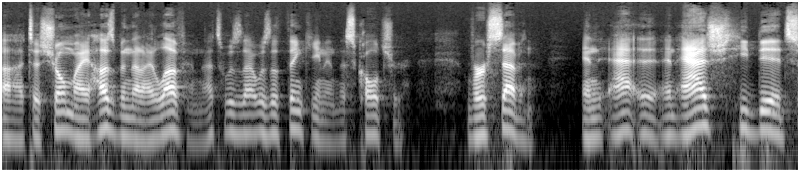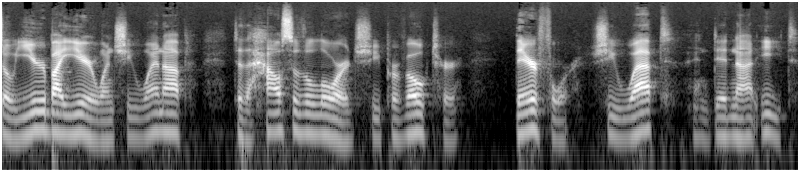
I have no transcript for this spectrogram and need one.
uh, to show my husband that I love him. That was, that was the thinking in this culture. Verse 7 and, and as he did so year by year, when she went up to the house of the Lord, she provoked her. Therefore, she wept and did not eat.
